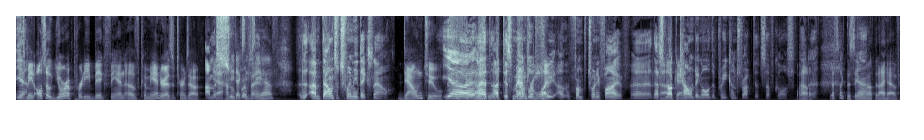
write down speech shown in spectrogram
Yeah. is made. Also, you're a pretty big fan of Commander, as it turns out. I'm a Yeah, how many super decks did you say you have? I'm down to 20 decks now. Down to. Yeah, I, I, dismantled from what? three- uh, from 25. Uh, that's Ah, not okay. counting all the pre-constructed, of course. Wow. But, uh, That's like the same yeah. amount that I have.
